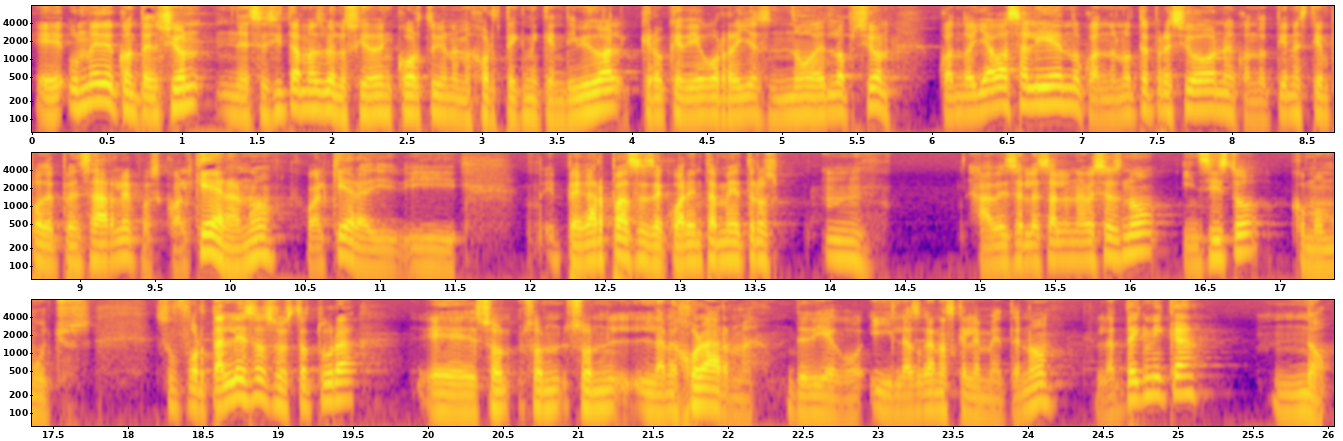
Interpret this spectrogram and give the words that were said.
Eh, un medio de contención necesita más velocidad en corto y una mejor técnica individual. Creo que Diego Reyes no es la opción. Cuando ya va saliendo, cuando no te presiona, cuando tienes tiempo de pensarle, pues cualquiera, ¿no? Cualquiera. Y, pegar pases de 40 metros, mm, a veces le salen, a veces no. Insisto, como muchos. Su fortaleza, su estatura eh, son, son, son la mejor arma de Diego y las ganas que le mete, ¿no? La técnica, no.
